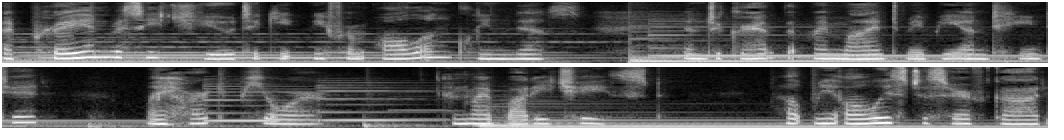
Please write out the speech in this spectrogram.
I pray and beseech you to keep me from all uncleanness, and to grant that my mind may be untainted, my heart pure, and my body chaste. Help me always to serve God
